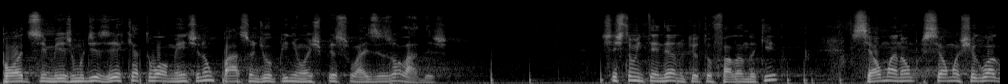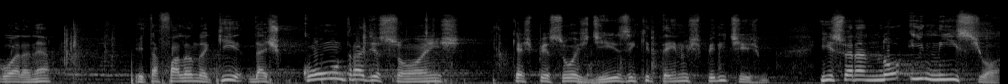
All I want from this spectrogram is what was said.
Pode-se mesmo dizer que atualmente não passam de opiniões pessoais isoladas. Vocês estão entendendo o que eu estou falando aqui? Selma não, porque Selma chegou agora, né? Ele está falando aqui das contradições que as pessoas dizem que tem no Espiritismo. Isso era no início, ó.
